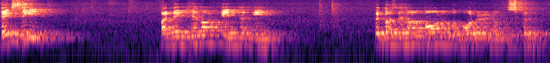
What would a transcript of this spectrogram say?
they see it, but they cannot enter in because they're not born of the water and of the Spirit.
